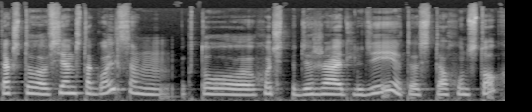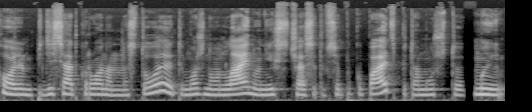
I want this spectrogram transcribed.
Так что всем стокгольцам, кто хочет поддержать людей, это Стахун Стокхольм, 50 крон она стоит, и можно онлайн у них сейчас это все покупать, потому что мы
